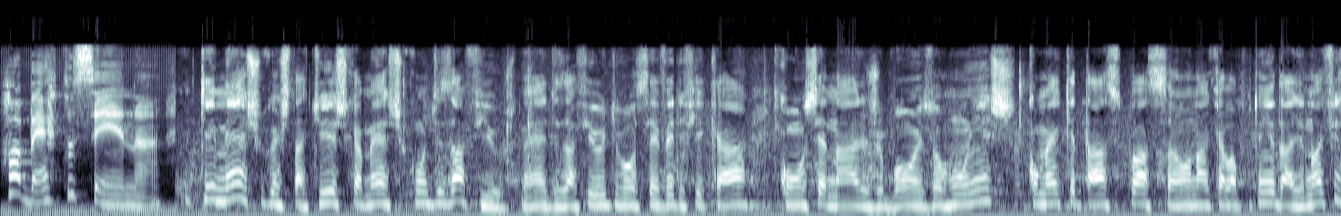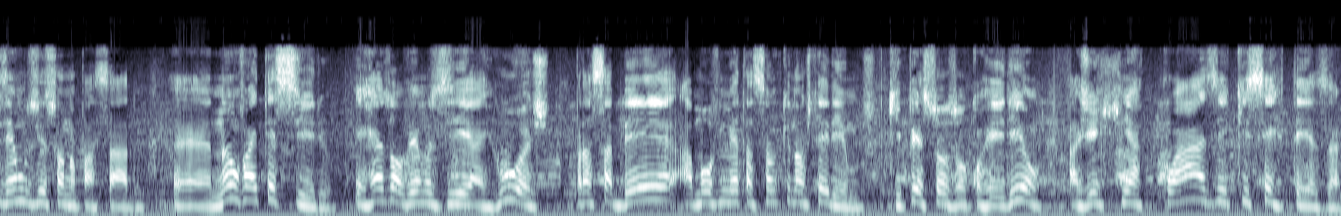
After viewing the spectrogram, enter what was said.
Roberto Sena. Quem mexe com estatística mexe com desafios, né? Desafio de você verificar com os cenários bons ou ruins como é que está a situação naquela oportunidade. Nós fizemos isso ano passado. É, não vai ter Sírio. E resolvemos ir às ruas para saber a movimentação que nós teríamos. Que pessoas ocorreriam, a gente tinha quase que certeza.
